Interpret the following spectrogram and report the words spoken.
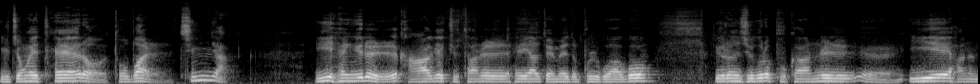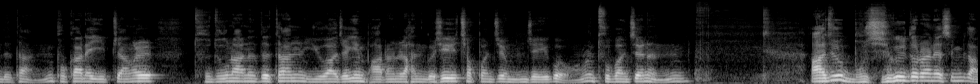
일종의 테러, 도발, 침략 이 행위를 강하게 규탄을 해야 됨에도 불구하고 이런 식으로 북한을 이해하는 듯한 북한의 입장을 두둔하는 듯한 유화적인 발언을 한 것이 첫 번째 문제이고 두 번째는 아주 무식을 드러냈습니다.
